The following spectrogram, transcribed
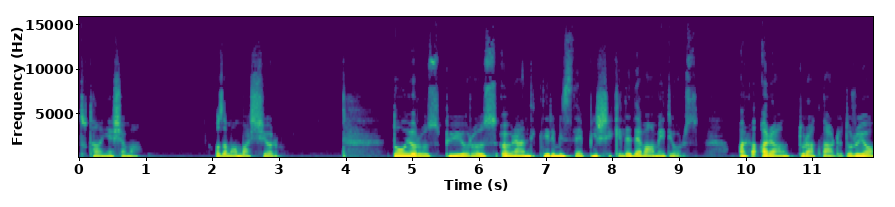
tutan yaşama? O zaman başlıyorum. Doğuyoruz, büyüyoruz, öğrendiklerimizle bir şekilde devam ediyoruz. Ara ara duraklarda duruyor,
